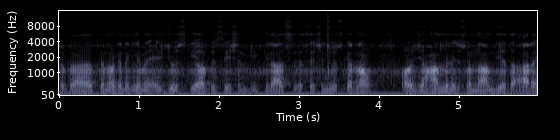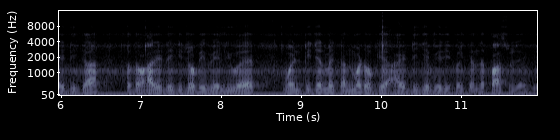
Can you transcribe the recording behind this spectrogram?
तो कन्वर्ट करने के लिए मैंने एच यूज़ किया और फिर सेशन की क्लास सेशन यूज़ कर रहा हूँ। और यहाँ मैंने जिसको नाम दिया था आर का तो, तो आर की जो भी वैल्यू है वो इंटीजर में कन्वर्ट होकर आई के वेरिएबल के अंदर पास हो जाएगी।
